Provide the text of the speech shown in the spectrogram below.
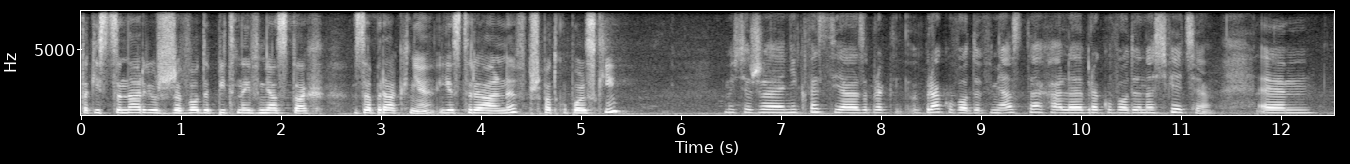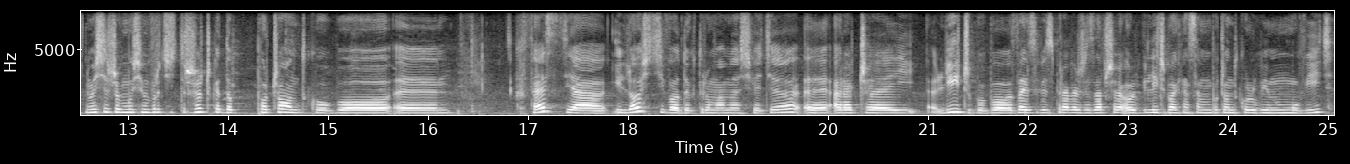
taki scenariusz, że wody pitnej w miastach zabraknie, jest realny w przypadku Polski? Myślę, że nie kwestia braku wody w miastach, ale braku wody na świecie. Myślę, że musimy wrócić troszeczkę do początku, bo kwestia ilości wody, którą mam na świecie, e, a raczej liczb, bo zdaję sobie sprawę, że zawsze o liczbach na samym początku lubimy mówić.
